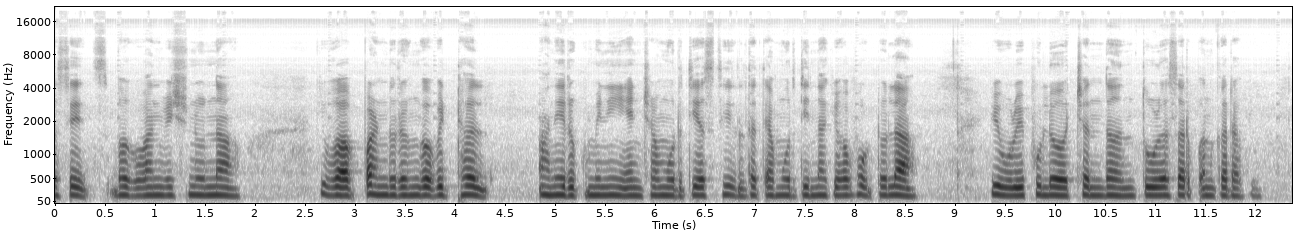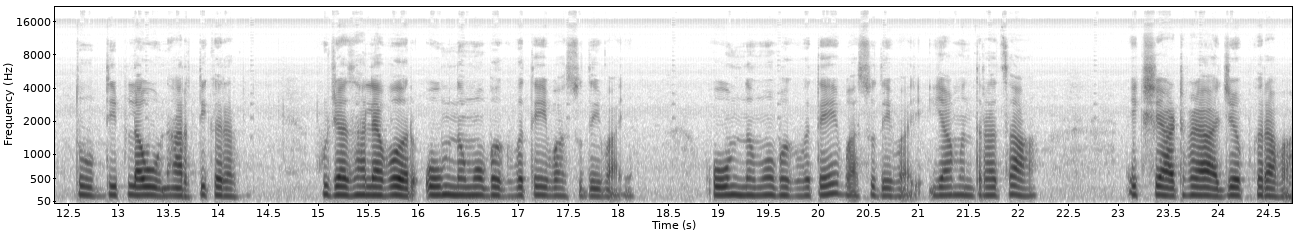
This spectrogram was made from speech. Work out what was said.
तसेच भगवान विष्णूंना किंवा पांडुरंग विठ्ठल आणि रुक्मिणी यांच्या मूर्ती असतील तर त्या मूर्तींना किंवा फोटोला पिवळी फुलं चंदन तुळस अर्पण करावी. धूप दीप लावून आरती करावी. पूजा झाल्यावर ओम नमो भगवते वासुदेवाय. ओम नमो भगवते वासुदेवाय. या मंत्राचा एकशे आठ वेळा जप करावा.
